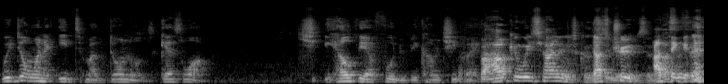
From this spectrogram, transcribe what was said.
we don't want to eat McDonald's, guess what? Che- healthier food will become cheaper. But how can we challenge consumerism? That's true. I That's think it,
